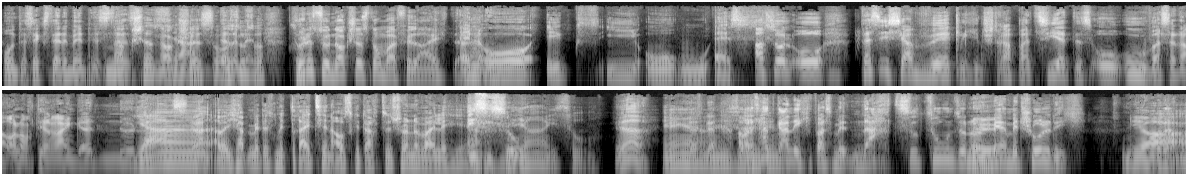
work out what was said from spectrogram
Und das sechste Element ist Noxious, das Noxious ja, so, Element. so. So. Würdest du Noxious nochmal vielleicht? ähm, N-O-X-I-O-U-S. Ach so ein O, das ist ja wirklich ein strapaziertes OU, was er da auch noch dir reingenödelt Ja, hast. Ja, aber ich habe mir das mit 13 ausgedacht, das ist schon eine Weile her. Ist es so? Ja, ist so. ja. Ja, ja, Das Aber das hat gar nicht was mit Nacht zu tun, sondern Nö. mehr mit schuldig. Ja, Oder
